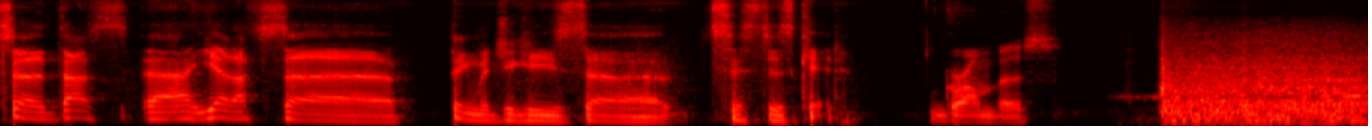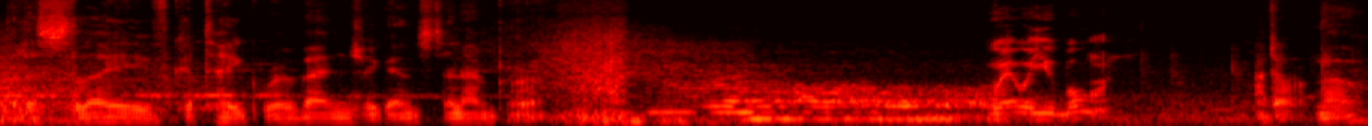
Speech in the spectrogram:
So that's uh, yeah, that's uh Thingamajiggy's uh sister's kid. Grombus. That a slave could take revenge against an emperor. Where were you born? I don't know.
